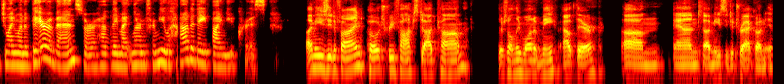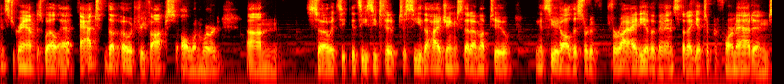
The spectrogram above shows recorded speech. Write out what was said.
join one of their events or how they might learn from you, how do they find you, Chris? I'm easy to find, poetryfox.com. There's only one of me out there. Um, and I'm easy to track on Instagram as well at, at the Poetry Fox, all one word. Um, so it's it's easy to to see the hijinks that I'm up to. You can see all this sort of variety of events that I get to perform at, and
